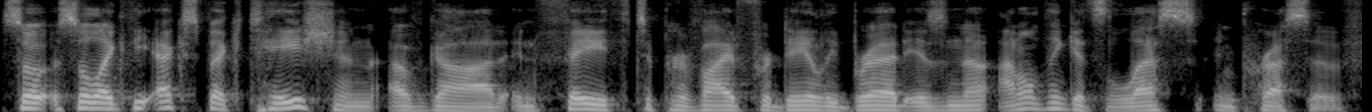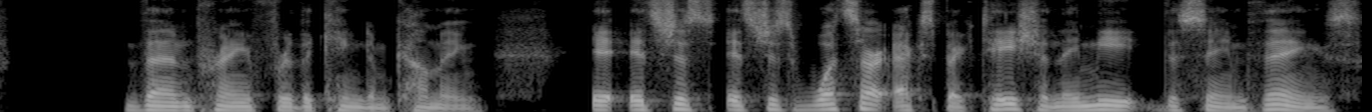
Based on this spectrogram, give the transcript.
So so like the expectation of god and faith to provide for daily bread is not i don't think it's less impressive than praying for the kingdom coming. It, it's just it's just what's our expectation? They meet the same things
